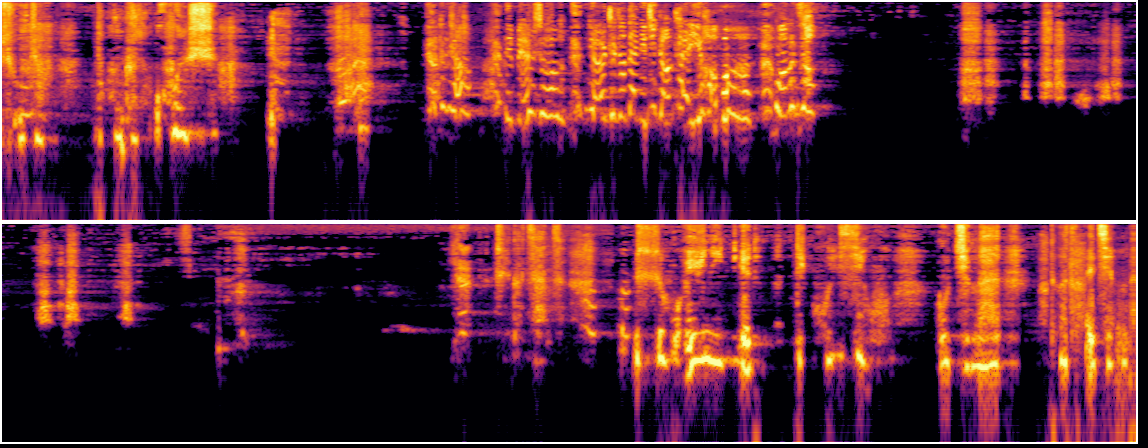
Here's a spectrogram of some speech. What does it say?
出征，耽搁了婚事。娘，你别说了，女儿这就带你去找太医，好不好？我们走。簪子是我与你爹的订婚信物，顾景兰德才兼备，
